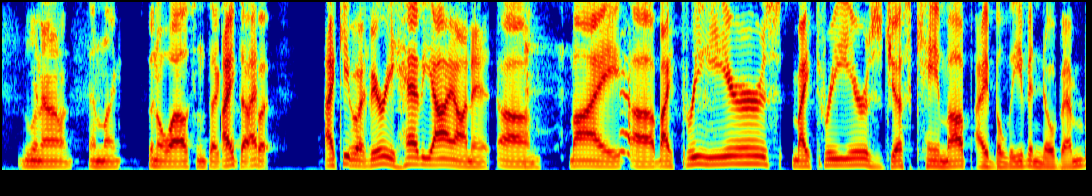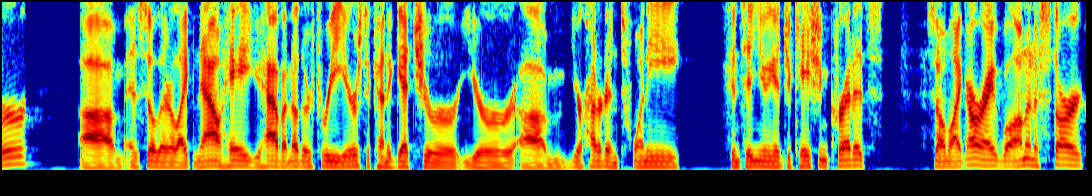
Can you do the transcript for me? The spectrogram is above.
you know, and like it's been a while since I got I, that, I, but I keep a very heavy eye on it. Um, my uh, my three years, my three years just came up, I believe, in November. Um, and so they're like, now, hey, you have another three years to kind of get your your um, your 120 continuing education credits. So I'm like, all right, well, I'm going to start.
